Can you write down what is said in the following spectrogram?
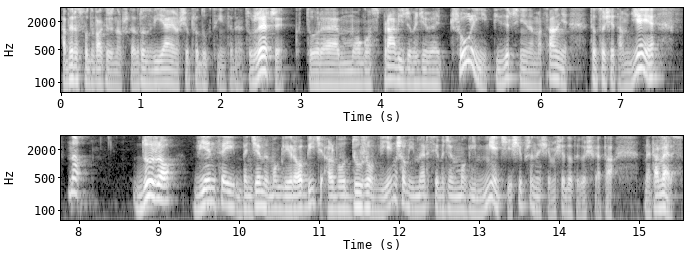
a biorąc pod uwagę, że na przykład rozwijają się produkty internetu rzeczy, które mogą sprawić, że będziemy czuli fizycznie, namacalnie to, co się tam dzieje, no dużo więcej będziemy mogli robić, albo dużo większą imersję będziemy mogli mieć, jeśli przeniesiemy się do tego świata metaversu.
